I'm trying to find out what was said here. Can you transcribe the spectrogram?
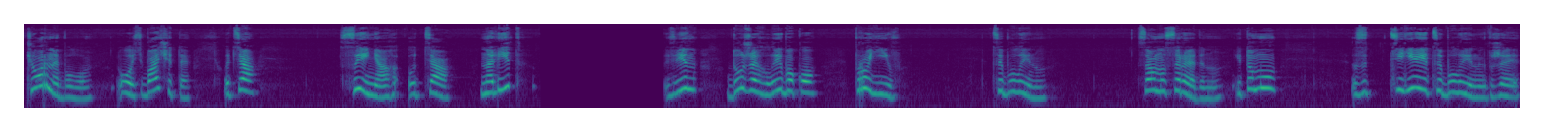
чорне було. Ось, бачите? Оця синя, оця наліт, він дуже глибоко проїв цибулину, саму середину. І тому з цієї цибулини вже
